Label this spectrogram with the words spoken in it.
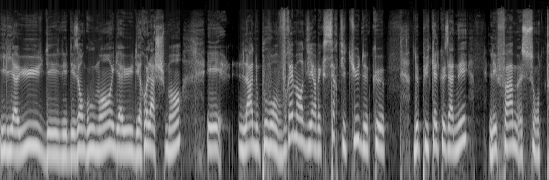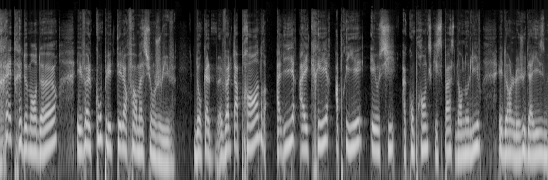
il y a eu des, des- des engouements, il y a eu des relâchements. Et là, nous pouvons vraiment dire avec certitude que depuis quelques années, les femmes sont très très demandeurs et veulent compléter leur formation juive. Donc elles, veulent apprendre à lire, à écrire, à prier et aussi à comprendre ce qui se passe dans nos livres et dans le judaïsme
